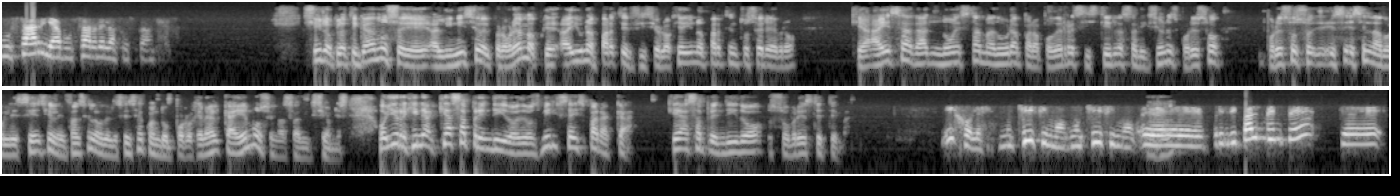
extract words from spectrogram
usar y abusar de las sustancias. Sí, lo platicábamos eh, al inicio del programa, porque hay una parte de fisiología, hay una parte en tu cerebro que a esa edad no está madura para poder resistir las adicciones, por eso, por eso es, es en la adolescencia, en la infancia, en la adolescencia, cuando por lo general caemos en las adicciones. Oye, Regina, ¿qué has aprendido de 2006 para acá? ¿Qué has aprendido sobre este tema? Híjole, muchísimo, muchísimo. Eh, principalmente que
